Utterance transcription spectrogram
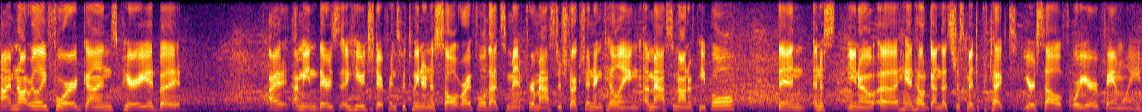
I'm not really for guns, period, but I, I mean, there's a huge difference between an assault rifle that's meant for mass destruction and killing a mass amount of people than an, you know, a handheld gun that's just meant to protect yourself or your family.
